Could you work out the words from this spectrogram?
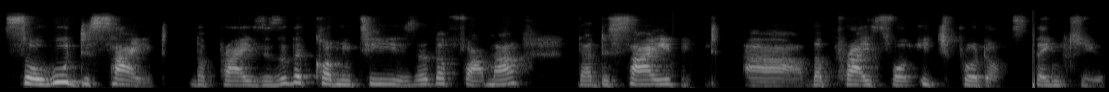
So who decide the price? Is it the committee? Is it the farmer that decide uh, the price for each product? Thank you.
